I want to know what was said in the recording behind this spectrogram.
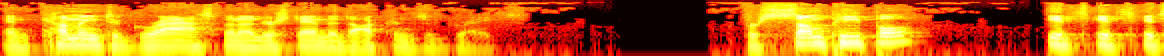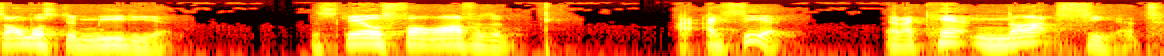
and coming to grasp and understand the doctrines of grace. For some people, it's it's it's almost immediate. The scales fall off as a I, I see it, and I can't not see it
